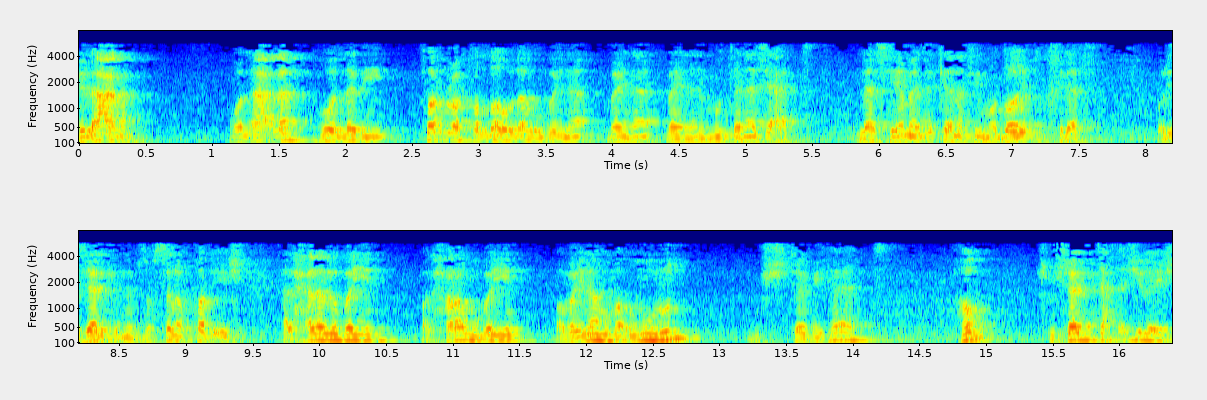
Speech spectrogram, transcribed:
للأعلم. والأعلم هو الذي فرق الله له بين بين بين المتنازعات. لا سيما إذا كان في مضايق الخلاف. ولذلك النبي صلى الله عليه وسلم قال إيش؟ الحلال بين والحرام بين وبينهما أمور مشتبهات. هم مشتبهات تحتاج إلى إيش؟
